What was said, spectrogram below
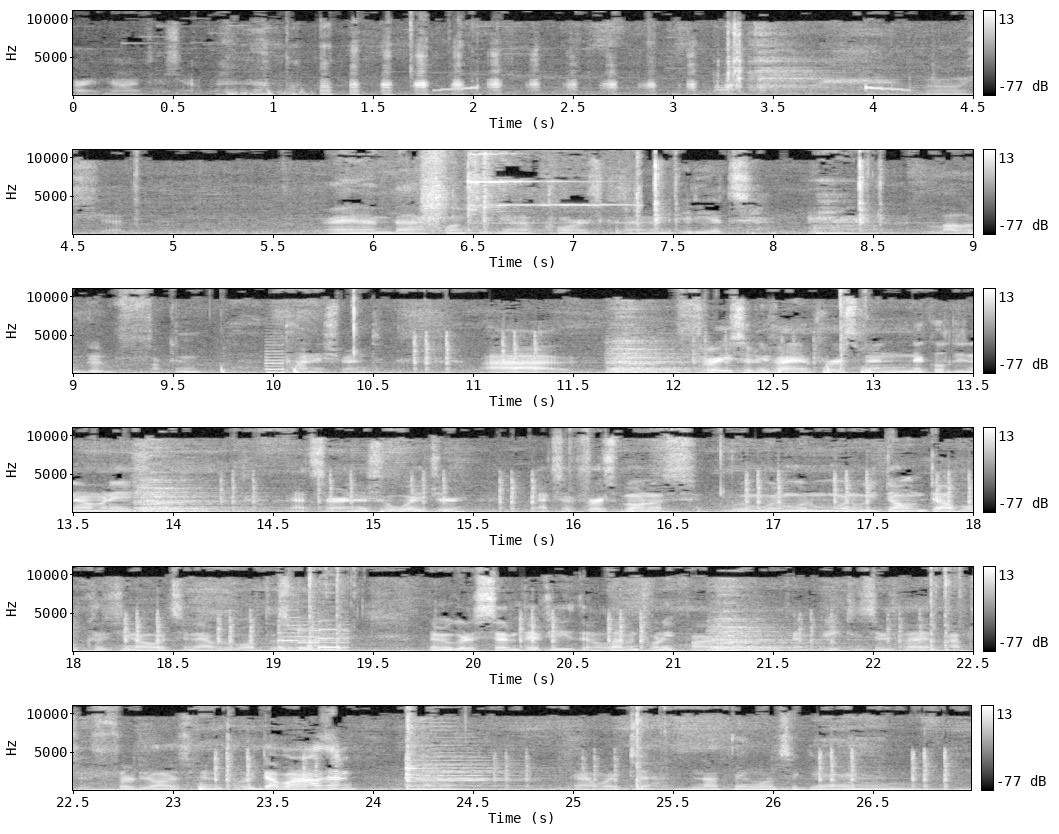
All right, now I'm catching up. oh shit. All right, I'm back once again, of course, because I'm an idiot. Love a good fucking punishment. Uh, 375 first spin, nickel denomination. That's our initial wager. That's our first bonus when, when, when we don't double, because you know it's inevitable at this point. Then we go to 750, then 1125, then 1875 after $30 spin we double nothing. Can't wait to nothing once again.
